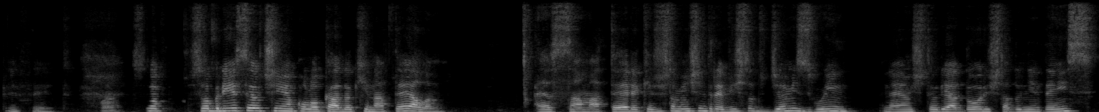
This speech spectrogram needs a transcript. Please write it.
Perfeito. É? sobre isso, eu tinha colocado aqui na tela essa matéria, que é justamente a entrevista do James Green, né, um historiador estadunidense,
